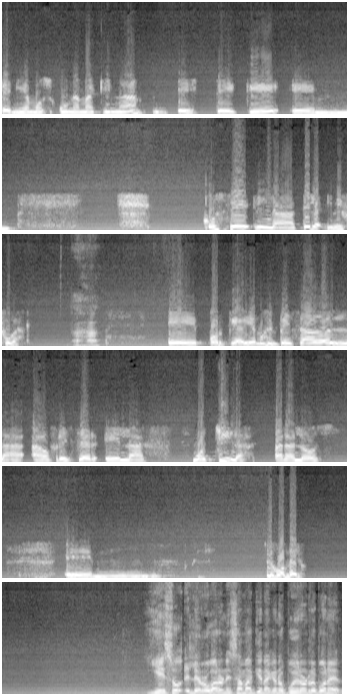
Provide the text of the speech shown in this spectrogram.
teníamos una máquina este, que eh, cose la tela inífuga. Ajá. Eh, porque habíamos empezado la, a ofrecer eh, las mochilas para los em, los bomberos. ¿Y eso, le robaron esa máquina que no pudieron reponer?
